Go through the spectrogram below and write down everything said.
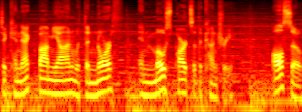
to connect Bamyan with the north and most parts of the country. Also,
